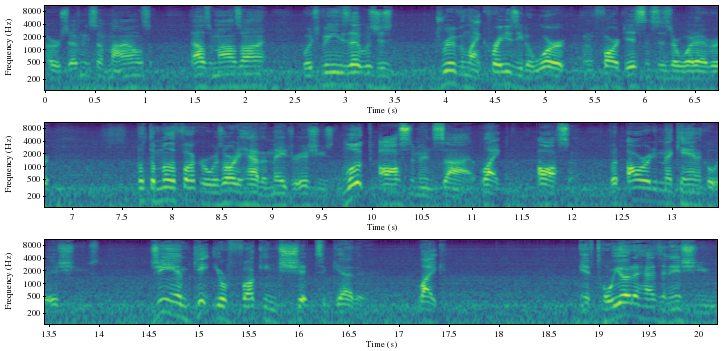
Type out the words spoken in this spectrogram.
or seventy something miles, thousand miles on it, which means that it was just driven like crazy to work on far distances or whatever. But the motherfucker was already having major issues. Looked awesome inside, like awesome, but already mechanical issues. GM, get your fucking shit together. Like, if Toyota has an issue,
